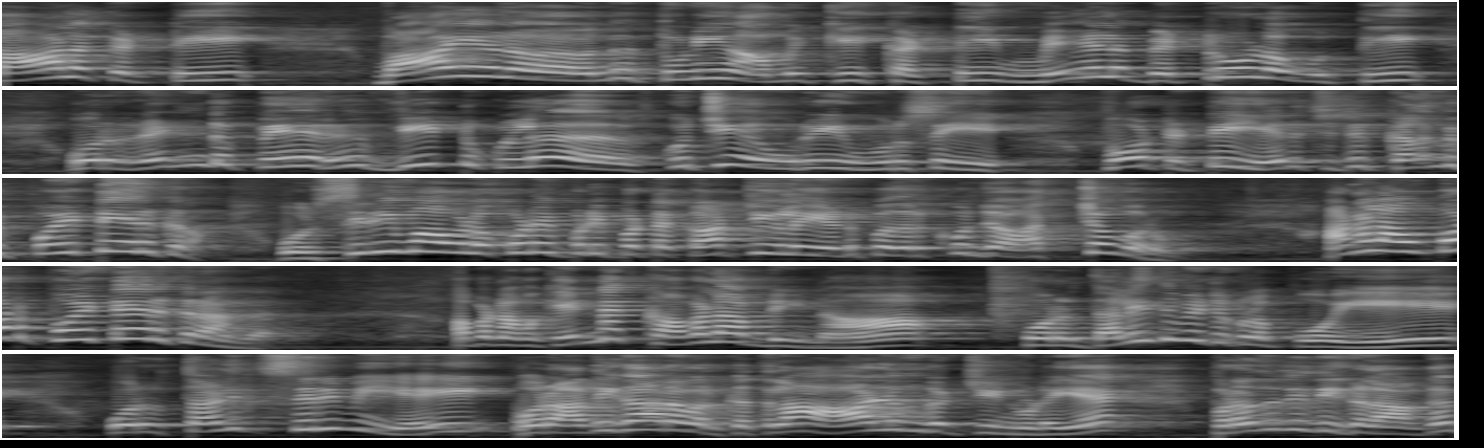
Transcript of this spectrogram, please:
காலை கட்டி வாயில் வந்து துணியை அமுக்கி கட்டி மேலே பெட்ரோலை ஊற்றி ஒரு ரெண்டு பேர் வீட்டுக்குள்ளே குச்சியை உரி உருசி போட்டுட்டு எரிச்சிட்டு கிளம்பி போயிட்டே இருக்கிறான். ஒரு சினிமாவில் கூட இப்படிப்பட்ட காட்சிகளை எடுப்பதற்கு கொஞ்சம் அச்சம் வரும். ஆனால் அவன் பாட்டு போயிட்டே இருக்கிறாங்க. அப்போ நமக்கு என்ன கவலை அப்படின்னா ஒரு தலித் வீட்டுக்குள்ளே போய் ஒரு தலித் சிறுமியை ஒரு அதிகார வர்க்கத்தில் ஆளும் கட்சியினுடைய பிரதிநிதிகளாக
